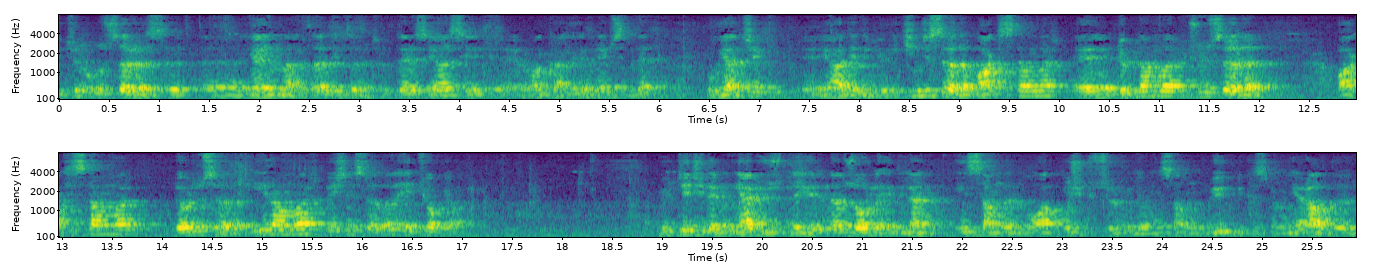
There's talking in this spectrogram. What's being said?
bütün uluslararası e, yayınlarda, literatürde, siyasi e, makalelerin hepsinde bu gerçek e, iade ediliyor. İkinci sırada Pakistan var, e, Lübnan var, üçüncü sırada Pakistan var, dördüncü sırada İran var, beşinci sırada da Etiyopya var. Mültecilerin yeryüzünde yerinden zorla edilen insanların, bu 60 küsür milyon insanın büyük bir kısmının yer aldığı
